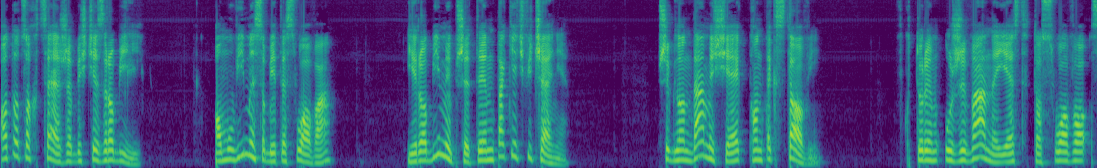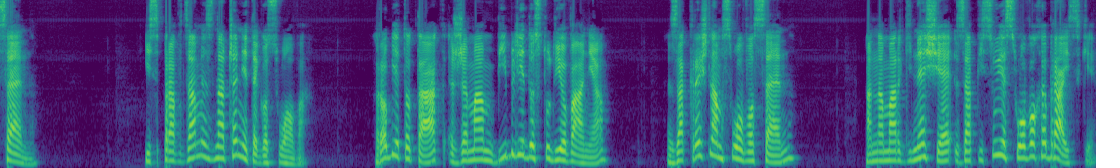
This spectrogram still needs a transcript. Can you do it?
Oto co chcę, żebyście zrobili. Omówimy sobie te słowa i robimy przy tym takie ćwiczenie. Przyglądamy się kontekstowi, w którym używane jest to słowo sen i sprawdzamy znaczenie tego słowa. Robię to tak, że mam Biblię do studiowania, zakreślam słowo sen, a na marginesie zapisuję słowo hebrajskie,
